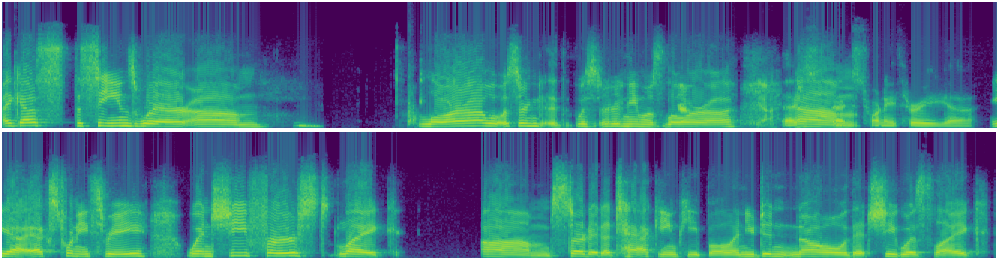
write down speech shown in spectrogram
I guess the scenes where um Laura, what was her was her name was Laura. Yeah. Um, X twenty three. Yeah. yeah x23 when she first like um started attacking people and you didn't know that she was like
